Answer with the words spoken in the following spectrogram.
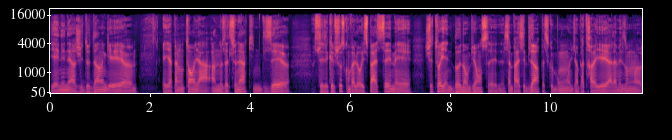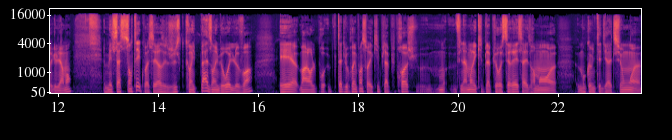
il y a une énergie de dingue et et il y a pas longtemps il y a un de nos actionnaires qui me disait c'est quelque chose qu'on valorise pas assez, mais chez toi, il y a une bonne ambiance. Ça me paraissait bien parce que bon, il vient pas travailler à la maison euh, régulièrement, mais ça se sentait quoi. C'est-à-dire juste quand il passe dans les bureaux, il le voit. Et euh, alors peut-être le premier point sur l'équipe la plus proche, euh, finalement l'équipe la plus resserrée, ça va être vraiment mon comité de direction.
